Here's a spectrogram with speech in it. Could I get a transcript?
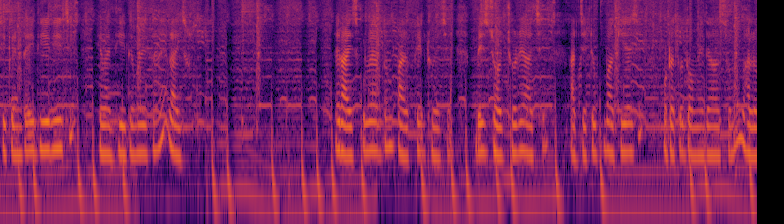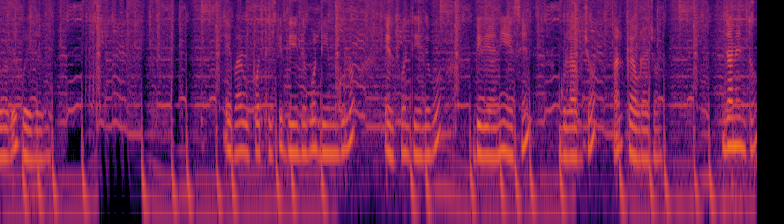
চিকেনটাই দিয়ে দিয়েছি, এবার দিয়ে দেবো এখানে রাইস। রাইসগুলো একদম পারফেক্ট হয়েছে, বেশ ঝরঝরে আছে, আর যেটুকু বাকি আছে, ওটা তো দমে দেওয়ার সময় ভালোভাবে হয়ে যাবে। এবার উপর থেকে দিয়ে দেবো ডিমগুলো, এরপর দিয়ে দেবো বিরিয়ানি এসেন্স গোলাপ জল আর কেওড়া জল। জানেন তো,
